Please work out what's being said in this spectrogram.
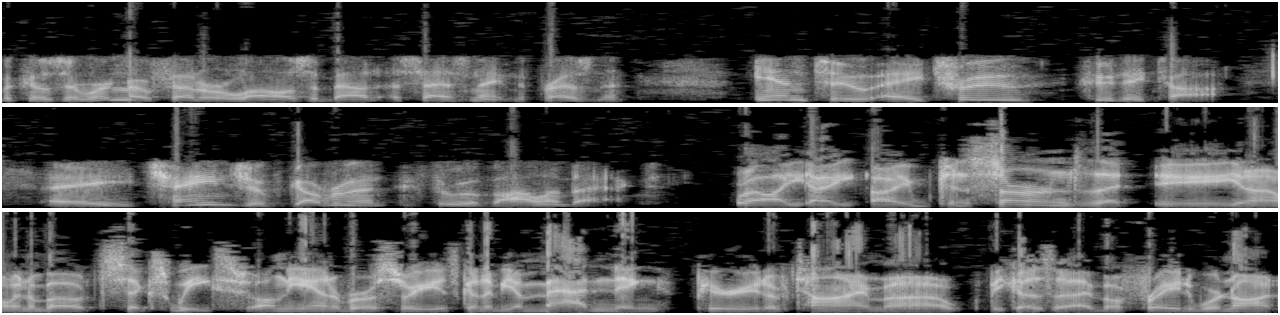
because there were no federal laws about assassinating the president into a true coup d'etat, a change of government through a violent act. Well, I, I, I'm concerned that, uh, you know, in about six weeks on the anniversary, it's going to be a maddening period of time, uh, because I'm afraid we're not,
